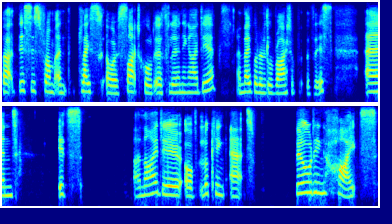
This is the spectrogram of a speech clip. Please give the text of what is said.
but this is from a place or a site called Earth Learning Idea, and they've got a little write-up of this. And it's an idea of looking at building heights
